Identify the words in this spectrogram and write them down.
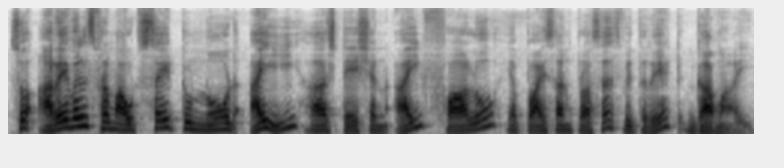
So arrivals from outside to node i or station i follow a poisson process with rate gamma i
